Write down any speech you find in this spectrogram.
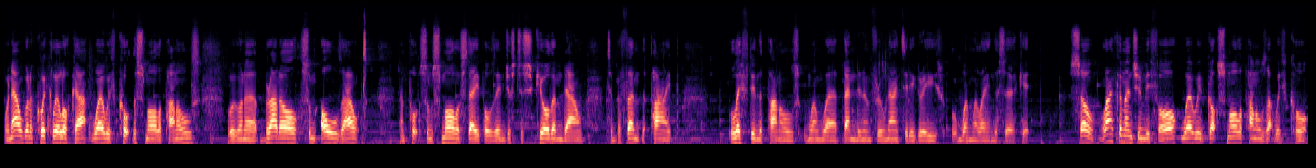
We're now going to quickly look at where we've cut the smaller panels. We're going to brad awl some holes out and put some smaller staples in just to secure them down to prevent the pipe lifting the panels when we're bending them through 90 degrees when we're laying the circuit. So, like I mentioned before, where we've got smaller panels that we've cut,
